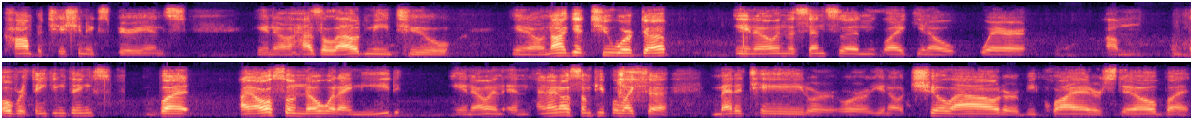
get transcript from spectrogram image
competition experience you know has allowed me to you know not get too worked up you know in the sense and like you know where i'm overthinking things. But I also know what I need, you know, and, and, and I know some people like to meditate or, or, you know, chill out or be quiet or still. But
